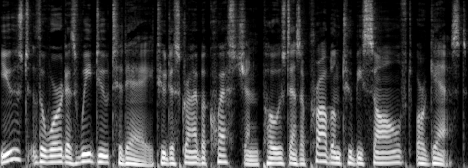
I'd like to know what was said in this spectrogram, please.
used the word as we do today to describe a question posed as a problem to be solved or guessed.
